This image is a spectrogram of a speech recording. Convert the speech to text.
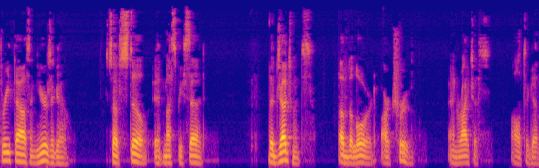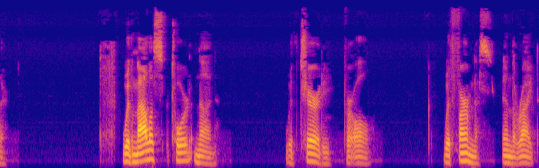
three thousand years ago, so still it must be said The judgments of the Lord are true and righteous altogether. With malice toward none, with charity for all, with firmness in the right,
